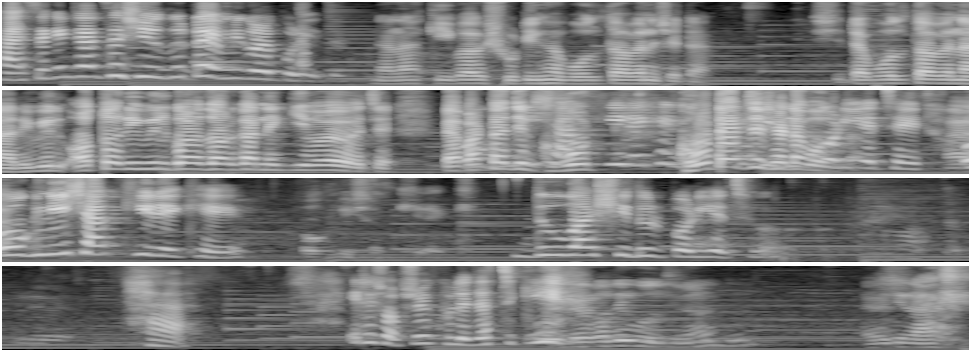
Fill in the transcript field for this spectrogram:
হ্যাঁ সেকেন্ড চান্সে সিঁদুরটা এমনি করে পড়িয়েছে না না কীভাবে শুটিং হয় বলতে হবে না সেটা। সেটা বলতে হবে না। রিভিল অত রিভিল করা দরকার নেই কীভাবে হয়েছে। ব্যাপারটা যে ঘটেছে সেটা বলতে। হ্যাঁ। অগ্নি সাক্ষী রেখে। অগ্নিসাক্ষী রেখে। দুবার সিঁদুর পরিয়েছো। হ্যাঁ। এটা সবসময় খুলে যাচ্ছে কি? এটার কথাই বলছি না আমি যে নাকে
